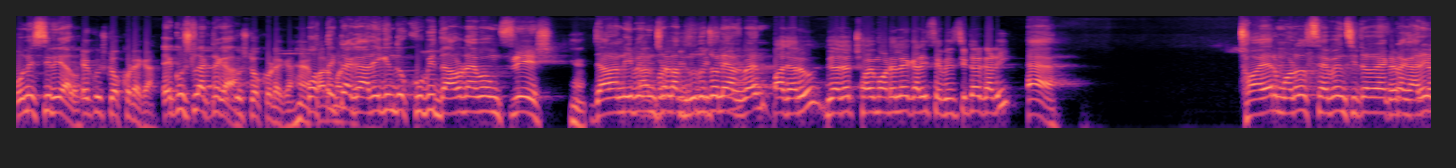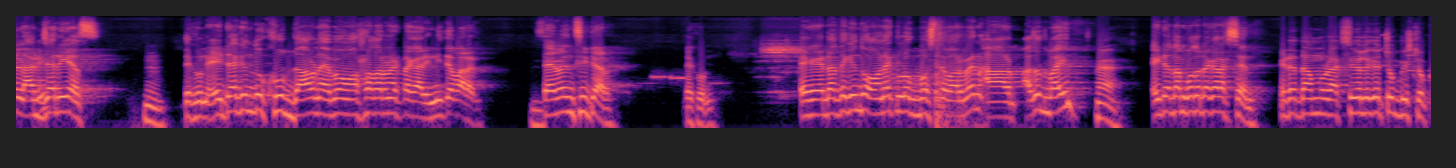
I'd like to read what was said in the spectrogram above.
উনিশ সিরিয়াল একুশ লক্ষ টাকা। একুশ লাখ টাকা। একুশ লক্ষ টাকা হ্যাঁ প্রত্যেকটা গাড়ি কিন্তু খুবই দারুণ এবং ফ্রেশ হ্যাঁ। যারা নিবেন ইনশাল্লাহ দ্রুত চলে আসবেন। বাজারু দুই হাজার ছয় মডেলের গাড়ি সেভেন সিটার গাড়ি। হ্যাঁ। ছয়ের মডেল সেভেন সিটার একটা গাড়ি লাক্সারিয়াস দেখুন এইটা কিন্তু খুব দারুণ এবং অসাধারণ একটা গাড়ি নিতে পারেন। সেভেন সিটার দেখুন এটাতে কিন্তু অনেক লোক বসতে পারবেন। আর আজাদ ভাই হ্যাঁ। এইটার দাম কত টাকা রাখছেন? এটার দাম রাখছি হলে চব্বিশ লক্ষ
